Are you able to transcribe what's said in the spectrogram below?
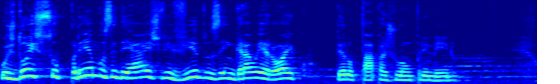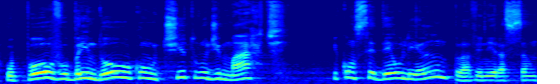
os dois supremos ideais vividos em grau heróico pelo Papa João I. O povo brindou-o com o título de Marte e concedeu-lhe ampla veneração.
